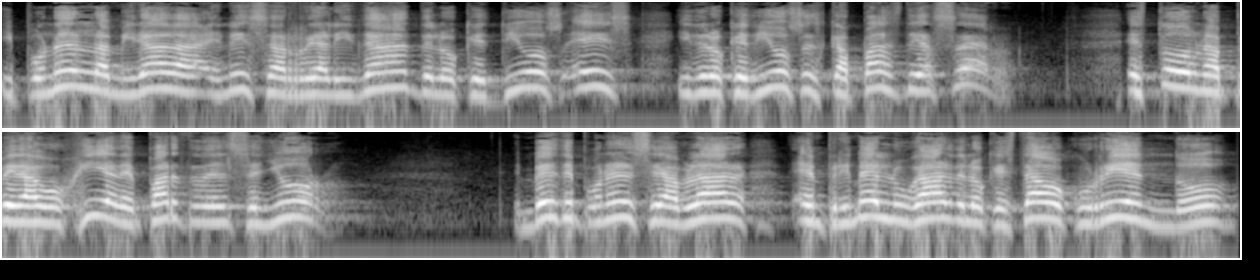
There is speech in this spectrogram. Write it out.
y poner la mirada en esa realidad de lo que Dios es y de lo que Dios es capaz de hacer. Es toda una pedagogía de parte del Señor. En vez de ponerse a hablar en primer lugar de lo que está ocurriendo,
